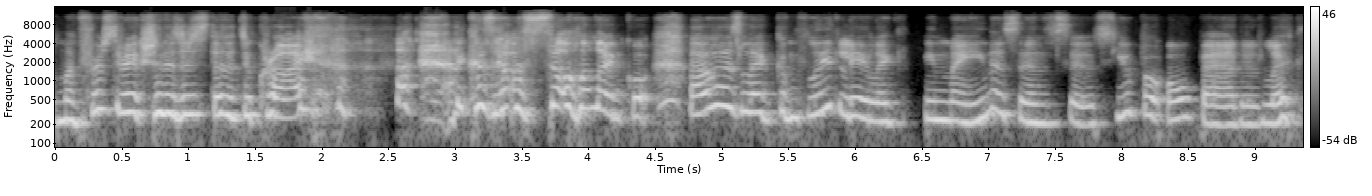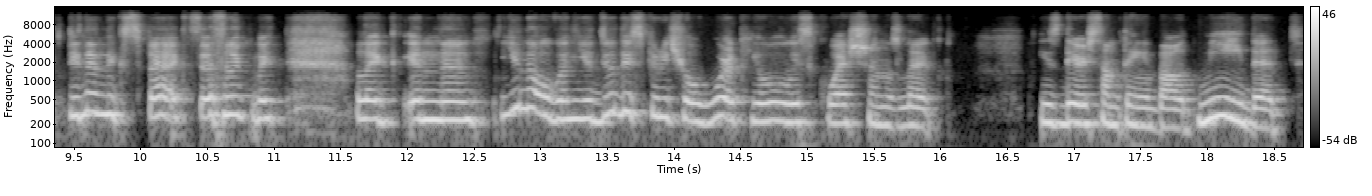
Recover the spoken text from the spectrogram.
my first reaction is just started to cry yeah. because I was so like, I was like completely like in my innocence, uh, super open and like didn't expect. So, like, my, like, and uh, you know, when you do this spiritual work, you always questions like, is there something about me that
